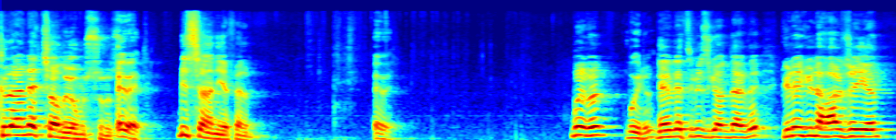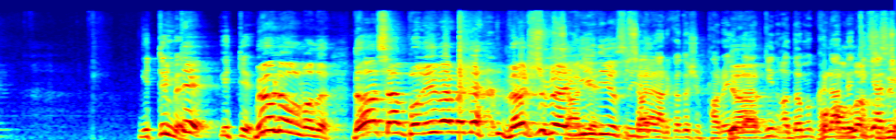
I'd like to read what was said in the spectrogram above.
klarnet çalıyormuşsunuz. Evet. Bir saniye efendim. Evet. Buyurun. Buyurun. Devletimiz gönderdi. Güle güle harcayın. Gittin mi? Gitti. Gitti. Böyle olmalı. Daha sen parayı vermeden ver şu vergiyi diyorsun ya. arkadaşım parayı Ya, verdiğin adamın klarneti Allah sizin gerçek...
